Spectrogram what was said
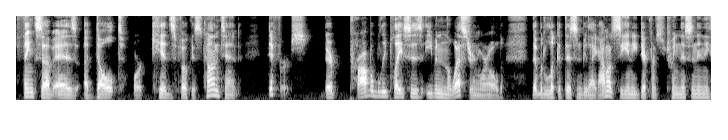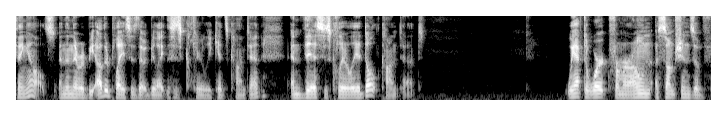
thinks of as adult or kids focused content differs. There are probably places, even in the Western world, that would look at this and be like, I don't see any difference between this and anything else. And then there would be other places that would be like, this is clearly kids' content, and this is clearly adult content. We have to work from our own assumptions of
